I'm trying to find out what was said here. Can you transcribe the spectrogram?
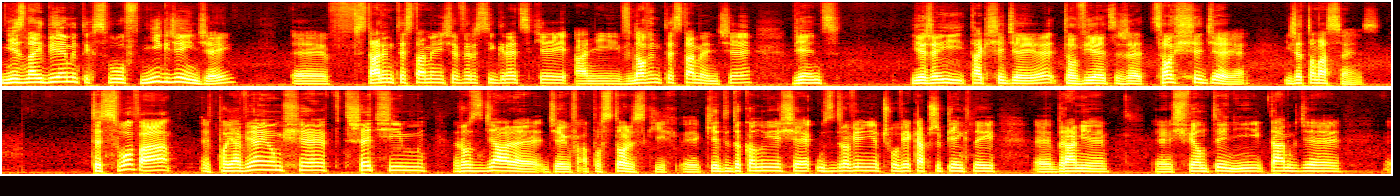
Nie znajdujemy tych słów nigdzie indziej e, w Starym Testamencie w wersji greckiej, ani w Nowym Testamencie, więc jeżeli tak się dzieje, to wiedz, że coś się dzieje i że to ma sens. Te słowa pojawiają się w trzecim rozdziale dziejów apostolskich, e, kiedy dokonuje się uzdrowienie człowieka przy pięknej e, bramie e, świątyni, tam gdzie e,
